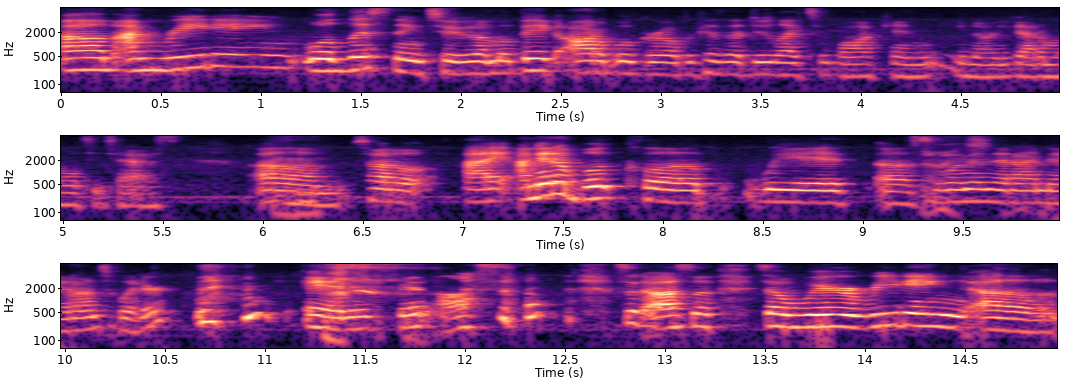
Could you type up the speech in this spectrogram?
Um, I'm reading, well, listening to. I'm a big Audible girl because I do like to walk, and you know, you got to multitask. Mhm. Um, so I, I'm in a book club with uh, some women that I met on Twitter, and it's been awesome. It's been awesome. So we're reading uh,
